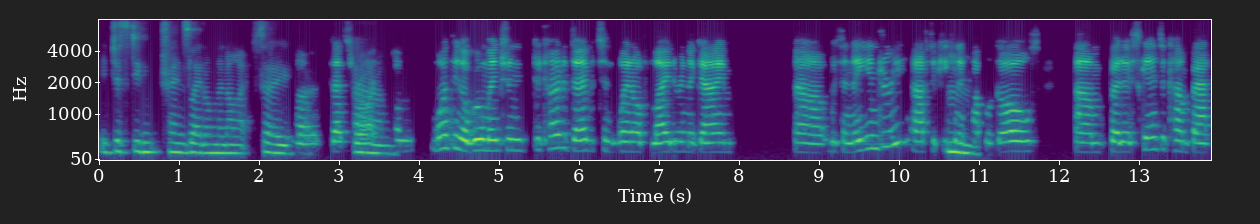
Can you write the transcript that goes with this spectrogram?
It just didn't translate on the night. So No, that's right. Um, Um, one thing I will mention: Dakota Davidson went off later in the game uh, with a knee injury after kicking a Mm. couple of goals. Um, but her scans have come back,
